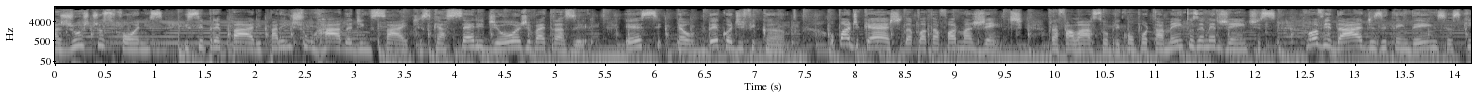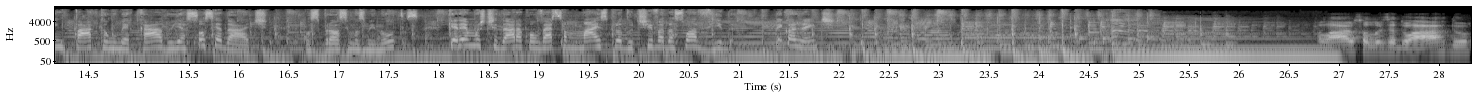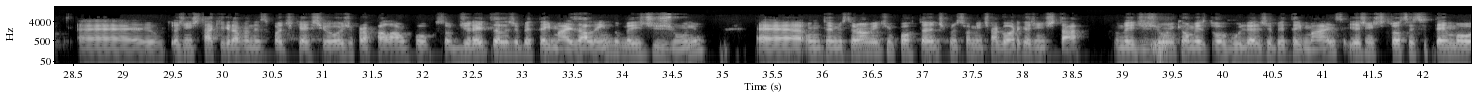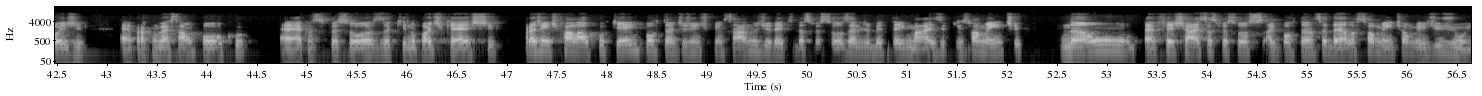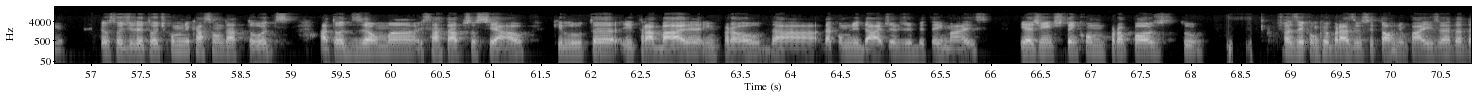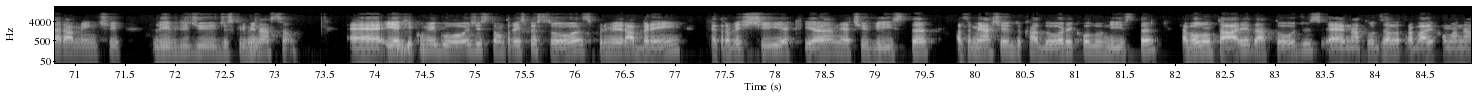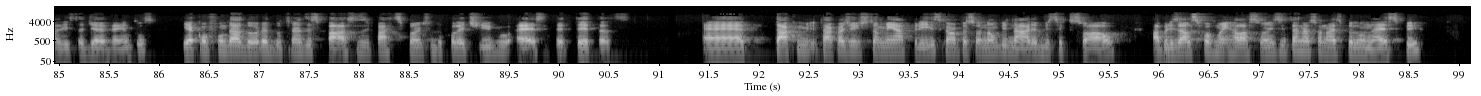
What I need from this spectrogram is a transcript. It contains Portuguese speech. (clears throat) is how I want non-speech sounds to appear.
Ajuste os fones e se prepare para a enxurrada de insights que a série de hoje vai trazer. Esse é o Decodificando, o podcast da plataforma Gente, para falar sobre comportamentos emergentes, novidades e tendências que impactam o mercado e a sociedade. Nos próximos minutos, queremos te dar a conversa mais produtiva da sua vida. Vem com a gente! Olá, eu sou Luiz Eduardo. É, eu, a gente está aqui gravando esse podcast hoje para falar um pouco sobre direitos LGBTI, além do mês de junho. É um tema extremamente importante, principalmente agora que a gente está no mês de junho, que é o mês do orgulho LGBTI. E a gente trouxe esse tema hoje é, para conversar um pouco é, com as pessoas aqui no podcast, para a gente falar o porquê é importante a gente pensar nos direitos das pessoas LGBTI, e principalmente não é, fechar essas pessoas, a importância delas somente ao mês de junho. Eu sou diretor de comunicação da Todes. A Todes é uma startup social que luta e trabalha em prol da, da comunidade LGBTI+, e a gente tem como propósito fazer com que o Brasil se torne um país verdadeiramente livre de discriminação. É, e aqui comigo hoje estão três pessoas. Primeiro, a Bren, que é travesti, é criana e ativista ela também é arte educadora e colunista, é voluntária da Todos. É, na Todos ela trabalha como analista de eventos e é cofundadora do Transespaços e participante do coletivo STTetas. É, tá, com, tá com a gente também a Pris, que é uma pessoa não binária, bissexual. A Pris ela se formou em Relações Internacionais pelo Unesp,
